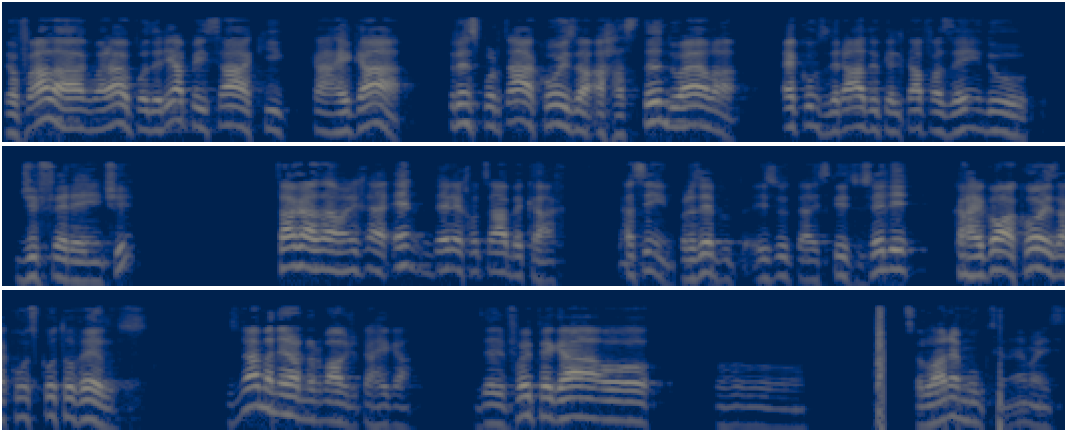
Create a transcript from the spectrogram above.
Eu falo, Agmará, eu poderia pensar que carregar transportar a coisa arrastando ela é considerado que ele está fazendo diferente. Assim, por exemplo, isso está escrito, se ele carregou a coisa com os cotovelos, isso não é a maneira normal de carregar. Ele foi pegar o, o celular é mukta, né? Mas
